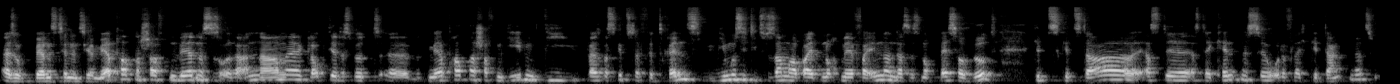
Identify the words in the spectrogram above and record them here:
also werden es tendenziell mehr Partnerschaften werden? Ist das eure Annahme? Glaubt ihr, das wird, äh, wird mehr Partnerschaften geben? Wie, was, was gibt es da für Trends? Wie muss sich die Zusammenarbeit noch mehr verändern, dass es noch besser wird? Gibt es es da erste, erste Erkenntnisse oder vielleicht Gedanken dazu?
